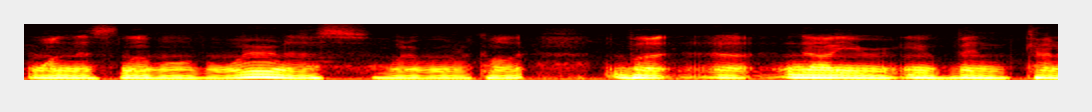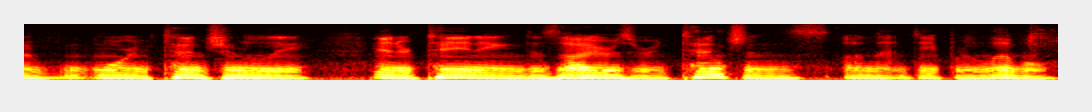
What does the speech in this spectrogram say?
oneness level of awareness, whatever you want to call it, but uh, now you're, you've been kind of more intentionally entertaining desires or intentions on that deeper level,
